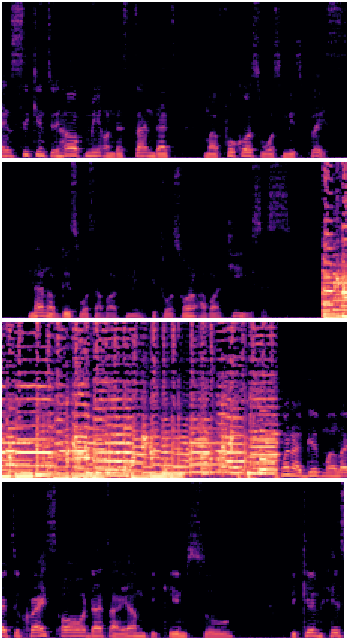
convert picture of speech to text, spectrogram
And seeking to help me understand that my focus was misplaced. None of this was about me, it was all about Jesus. When I gave my life to Christ, all that I am became so, became His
